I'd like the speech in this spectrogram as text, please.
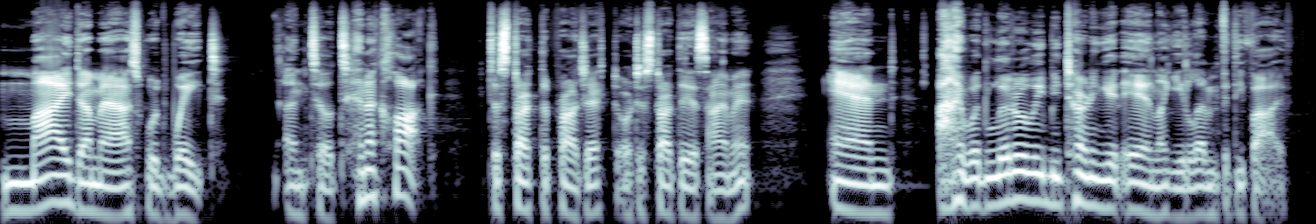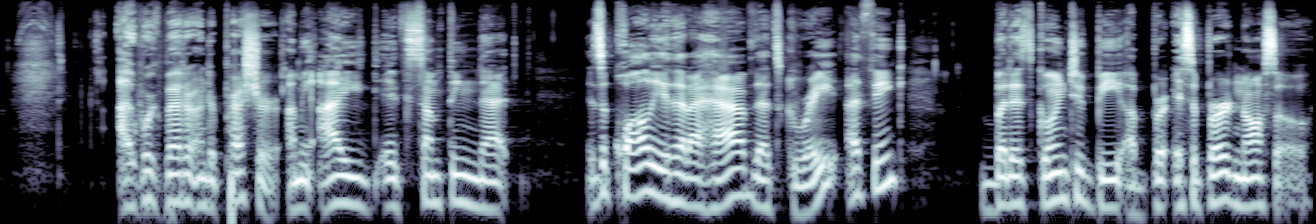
My dumbass would wait until 10 o'clock to start the project or to start the assignment, and I would literally be turning it in like 11:55. I work better under pressure. I mean, I it's something that it's a quality that I have that's great, I think, but it's going to be a it's a burden also,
